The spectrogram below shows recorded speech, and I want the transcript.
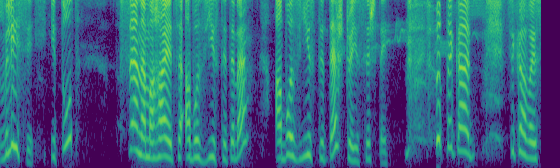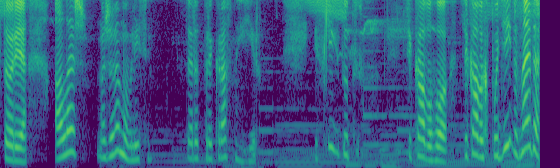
в лісі, і тут все намагається або з'їсти тебе, або з'їсти те, що їсиш ти. Тут така цікава історія. Але ж ми живемо в лісі серед прекрасних гір. І скільки тут цікавого, цікавих подій. Ви знаєте,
